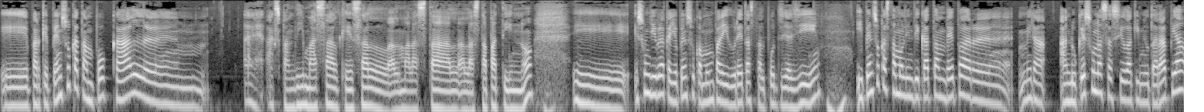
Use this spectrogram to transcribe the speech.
eh, perquè penso que tampoc cal eh, eh, expandir massa el que és el, el malestar, l'estar patint, no? Eh, és un llibre que jo penso que amb un parell d'horetes te'l pots llegir i penso que està molt indicat també per... Eh, mira, en el que és una sessió de quimioteràpia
